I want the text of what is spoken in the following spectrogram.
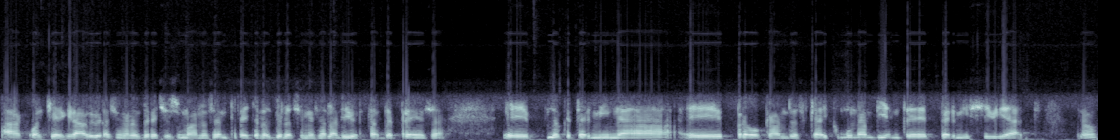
a cualquier grave violación a los derechos humanos, entre ellas las violaciones a la libertad de prensa, eh, lo que termina eh, provocando es que hay como un ambiente de permisividad, ¿no?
